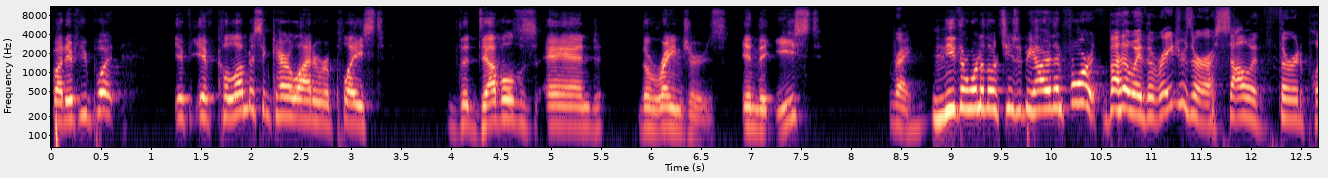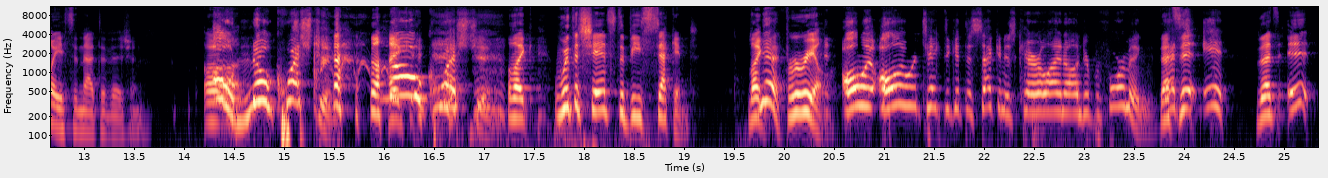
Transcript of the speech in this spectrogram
but if you put if if Columbus and Carolina replaced the Devils and the Rangers in the East, Right. neither one of those teams would be higher than fourth. By the way, the Rangers are a solid third place in that division. Oh, Uh, no question. like- no question. Like with a chance to be second. Like Yeah. for real. All it, all it would take to get to second is Carolina underperforming. That's it. It. That's it.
